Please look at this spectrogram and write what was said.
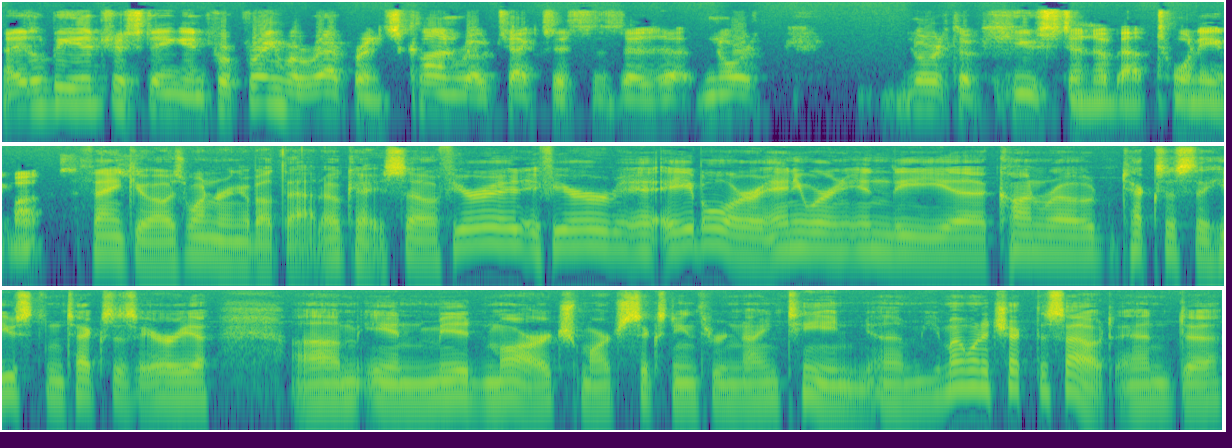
it'll be interesting. And for frame of reference, Conroe, Texas is a north north of Houston, about 20 months. Thank you. I was wondering about that. Okay, so if you're if you're able or anywhere in the uh, Conroe, Texas, the Houston, Texas area, um, in mid March, March 16 through 19, um, you might want to check this out. And uh,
